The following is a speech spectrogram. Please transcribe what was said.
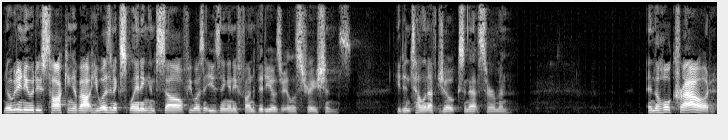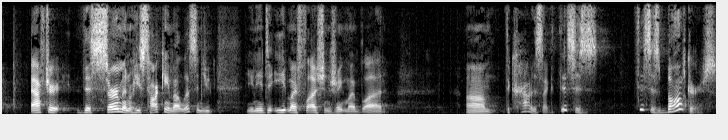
Nobody knew what he was talking about. He wasn't explaining himself, he wasn't using any fun videos or illustrations. He didn't tell enough jokes in that sermon. And the whole crowd, after this sermon where he's talking about, listen, you, you need to eat my flesh and drink my blood, um, the crowd is like, this is, this is bonkers.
